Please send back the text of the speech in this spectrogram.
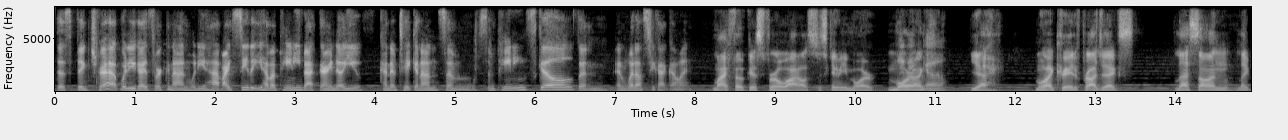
this big trip? What are you guys working on? What do you have? I see that you have a painting back there. I know you've kind of taken on some some painting skills and and what else you got going? My focus for a while is just going to be more more on go. yeah, more on creative projects, less on like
